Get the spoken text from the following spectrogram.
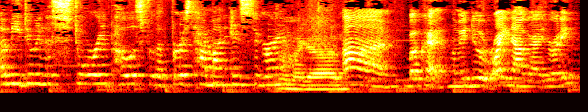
of me doing a story post for the first time on Instagram. Oh my god. Um, okay, let me do it right now, guys. Ready?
